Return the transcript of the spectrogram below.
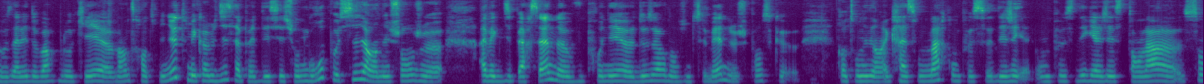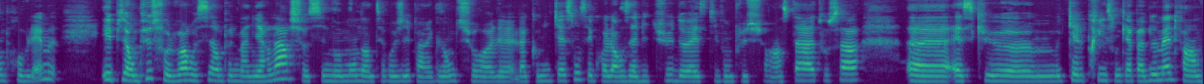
Vous allez devoir bloquer 20-30 euh, minutes. Mais comme je dis, ça peut être des sessions de groupe aussi, un échange euh, avec 10 personnes. Vous prenez euh, deux heures dans une semaine. Je pense que quand on est dans la création de marque, on peut se, on peut se dégager ce temps-là sans problème. Et puis, en plus, faut le voir aussi un peu de manière large. C'est aussi le moment d'interroger, par exemple, sur la communication. C'est quoi leurs habitudes? Est-ce qu'ils vont plus sur Insta, tout ça euh, est-ce que euh, quel prix ils sont capables de mettre? Enfin,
